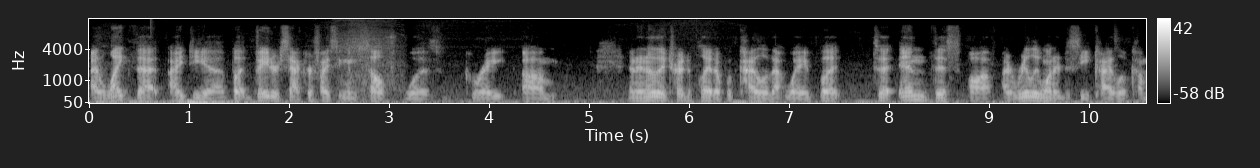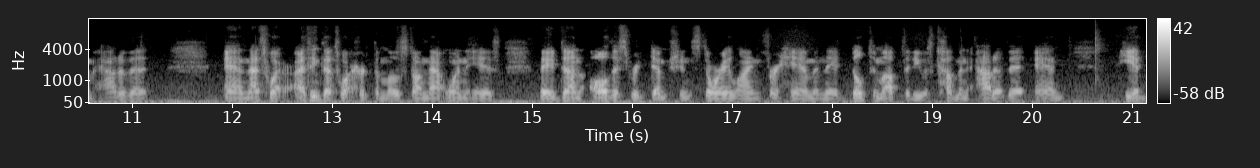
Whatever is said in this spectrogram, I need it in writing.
I like that idea, but Vader sacrificing himself was great. Um, and I know they tried to play it up with Kylo that way, but to end this off, I really wanted to see Kylo come out of it. And that's what I think that's what hurt the most on that one is they had done all this redemption storyline for him and they had built him up that he was coming out of it. And he had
